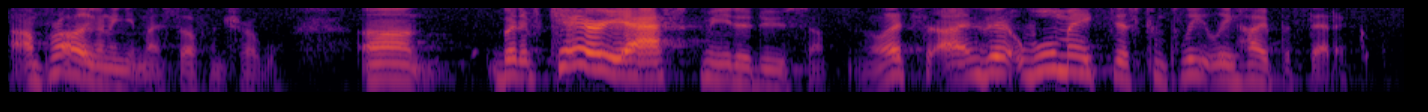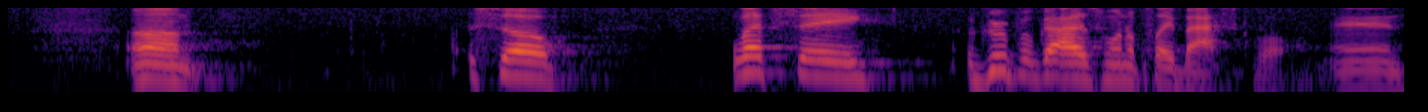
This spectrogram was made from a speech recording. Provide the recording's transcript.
I'm probably going to get myself in trouble. Um, but if Carrie asked me to do something, let's, I, th- we'll make this completely hypothetical. Um, so let's say a group of guys want to play basketball. And,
